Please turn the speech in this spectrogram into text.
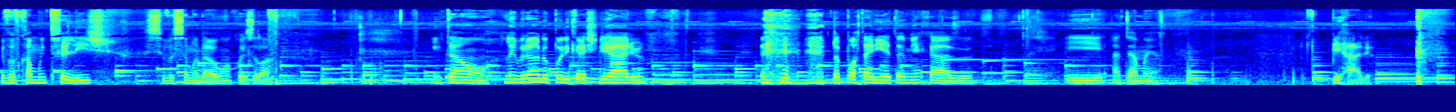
eu vou ficar muito feliz se você mandar alguma coisa lá. Então, lembrando o podcast diário da portaria até minha casa. E até amanhã. Pirralho.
